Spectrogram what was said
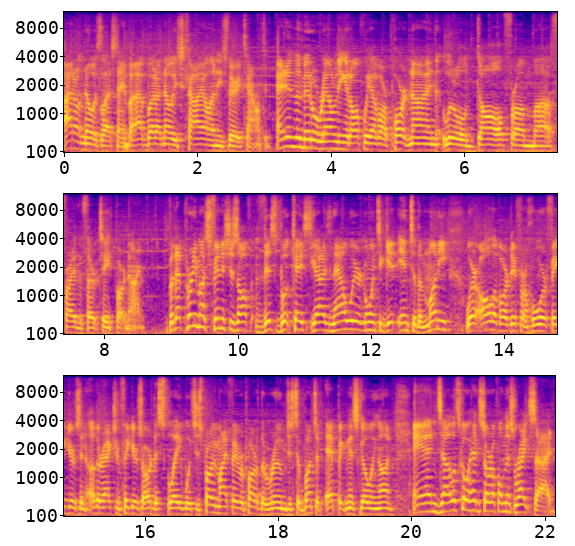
I don't know his last name, but I, but I know he's Kyle and he's very talented. And in the middle, rounding it off, we have our Part 9 little doll from uh, Friday the 13th, Part 9. But that pretty much finishes off this bookcase, guys. Now we are going to get into the money where all of our different horror figures and other action figures are displayed, which is probably my favorite part of the room. Just a bunch of epicness going on. And uh, let's go ahead and start off on this right side.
